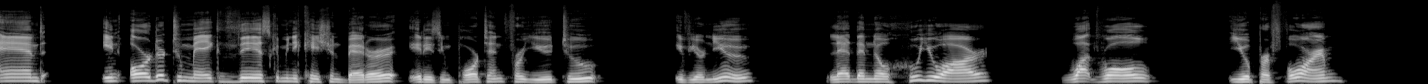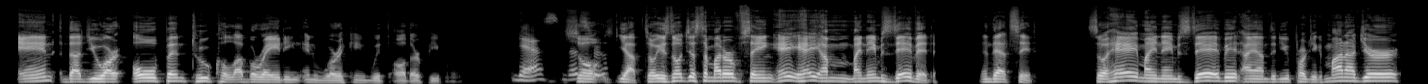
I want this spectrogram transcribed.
And in order to make this communication better, it is important for you to, if you're new, let them know who you are, what role you perform, and that you are open to collaborating and working with other people. Yes. so true. yeah, so it's not just a matter of saying, "Hey, hey, I'm my name is David," and that's it. So hey, my name is David. I am the new project manager.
